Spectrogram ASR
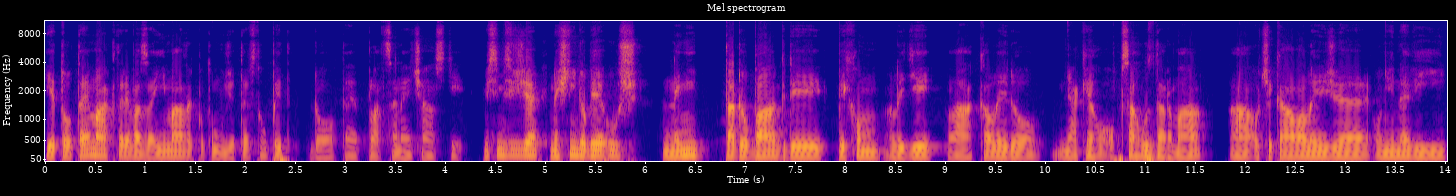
je to téma, které vás zajímá, tak potom můžete vstoupit do té placené části. Myslím si, že v dnešní době už není ta doba, kdy bychom lidi lákali do nějakého obsahu zdarma a očekávali, že oni neví,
